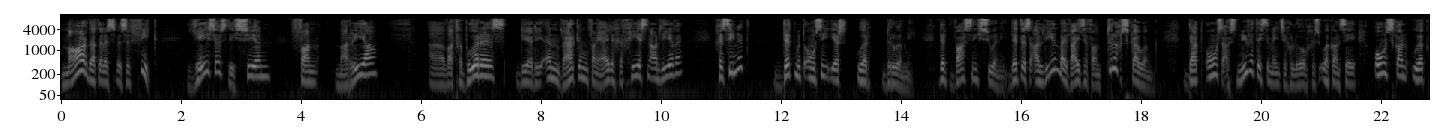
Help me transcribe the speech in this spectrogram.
maar dat hulle spesifiek Jesus die seun van Maria uh, wat gebore is deur die inwerking van die Heilige Gees na lewe gesien het, dit moet ons nie eers oor droom nie. Dit was nie so nie. Dit is alleen by wyse van terugskouing dat ons as Nuwe Testamentiese gelowiges ook kan sê ons kan ook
